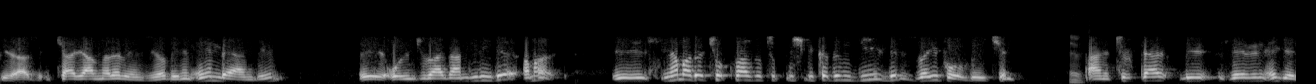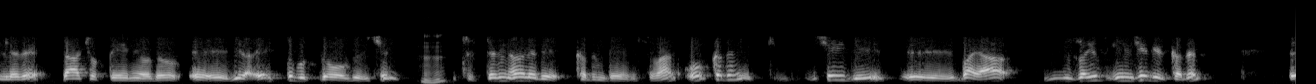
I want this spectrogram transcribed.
biraz İtalyanlara benziyor. Benim en beğendiğim e, oyunculardan biriydi ama e, sinemada çok fazla tutmuş bir kadın değildir zayıf olduğu için. Evet. Yani Türkler bir Zerrin Egelileri daha çok beğeniyordu. E, bir etli butlu olduğu için. Hı hı. Türklerin öyle bir kadın beğenisi var. O kadın şeydi e, bayağı zayıf ince bir kadın. E,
